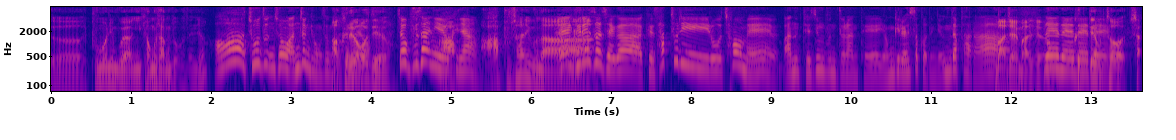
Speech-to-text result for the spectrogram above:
어, 부모님 고향이 경상도거든요. 아, 저도 저 완전 경상도. 아, 그래요? 어디예요? 저 부산이에요, 아, 그냥. 아, 부산이구나. 네, 그래서 제가 그 사투리로 처음에 많은 대중분들한테 연기를 했었거든요. 응답하라. 맞아요, 맞아요. 네 네 네. 그때부터 사-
